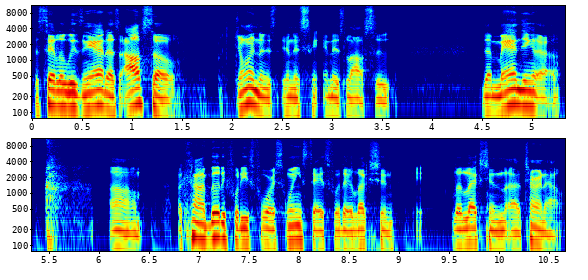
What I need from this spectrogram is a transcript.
the state of Louisiana is also joining this, in this in this lawsuit, demanding uh, um, accountability for these four swing states for the election election uh, turnout.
